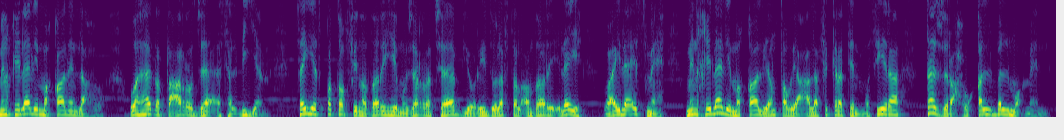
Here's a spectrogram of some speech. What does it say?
من خلال مقال له وهذا التعرض جاء سلبيا. سيد قطب في نظره مجرد شاب يريد لفت الأنظار إليه وإلى اسمه من خلال مقال ينطوي على فكرة مثيرة تجرح قلب المؤمن.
